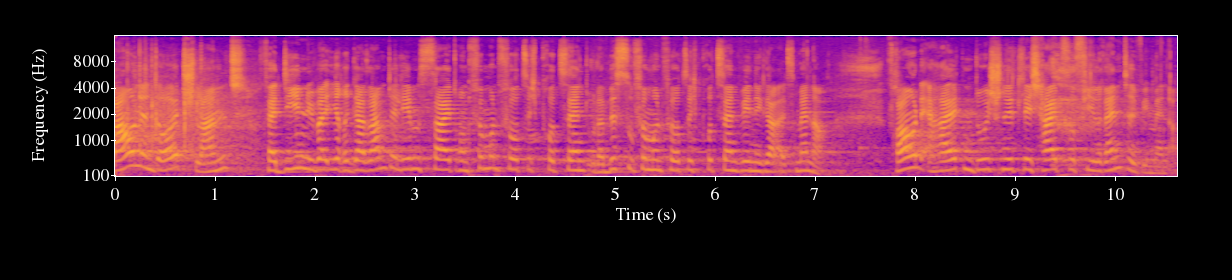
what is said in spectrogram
Frauen in Deutschland verdienen über ihre gesamte Lebenszeit rund 45 Prozent oder bis zu 45 Prozent weniger als Männer. Frauen erhalten durchschnittlich halb so viel Rente wie Männer.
